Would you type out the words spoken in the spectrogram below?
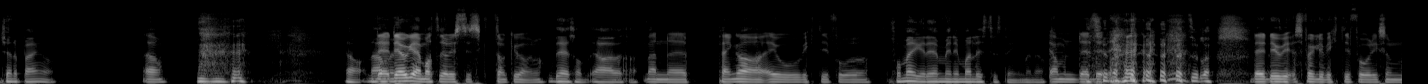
Tjene penger. Ja. Ja, nei, det, men, det er jo en materialistisk tankegang. Da. det er sant. Ja, jeg vet det. Men uh, penger er jo viktig for For meg er det en minimalistisk ting, men ja. Ja, men det, det, det, det er jo selvfølgelig viktig for liksom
